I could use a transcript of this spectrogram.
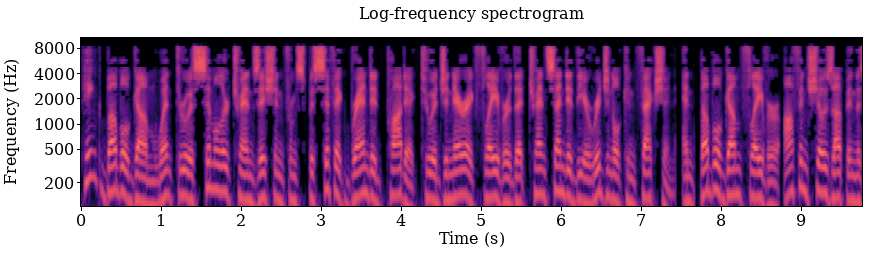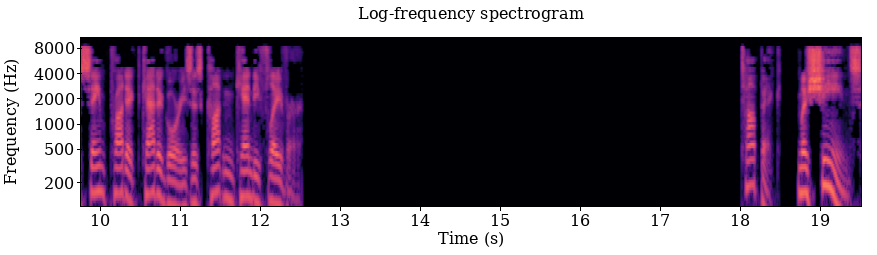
Pink bubble gum went through a similar transition from specific branded product to a generic flavor that transcended the original confection, and bubble gum flavor often shows up in the same product categories as cotton candy flavor. Machines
